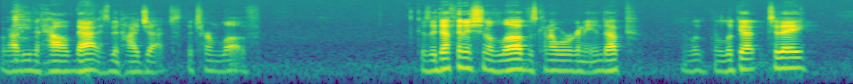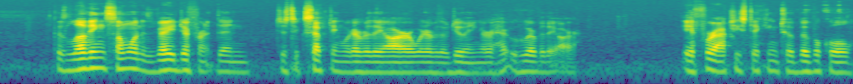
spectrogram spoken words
about even how that has been hijacked, the term love. Because the definition of love is kind of where we're going to end up look, look at today. Because loving someone is very different than just accepting whatever they are or whatever they're doing or whoever they are. If we're actually sticking to a biblical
